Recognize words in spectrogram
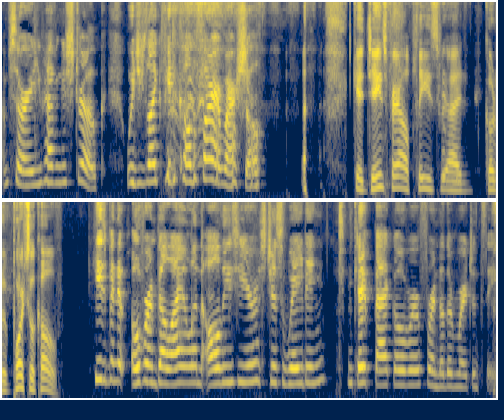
I'm sorry, you're you having a stroke? Would you like me to call the fire marshal? Could James Farrell please uh, go to Portugal Cove? He's been over in Bell Island all these years just waiting to get back over for another emergency.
